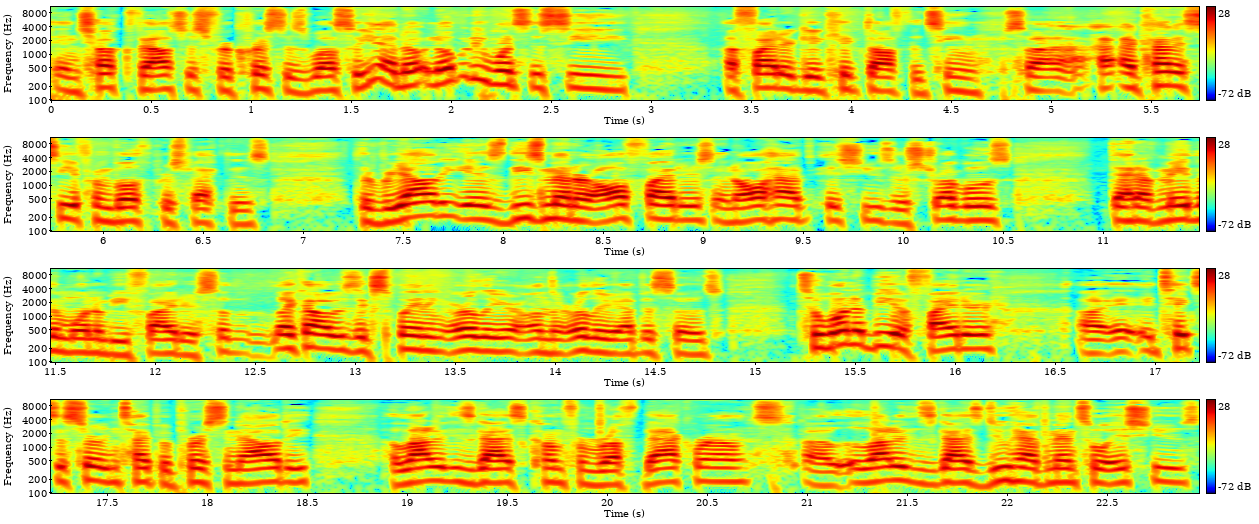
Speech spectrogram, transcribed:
and Chuck vouches for Chris as well. So yeah, no, nobody wants to see a fighter get kicked off the team. So I, I kind of see it from both perspectives. The reality is these men are all fighters and all have issues or struggles that have made them want to be fighters. So like I was explaining earlier on the earlier episodes, to want to be a fighter, uh, it, it, takes a certain type of personality. A lot of these guys come from rough backgrounds. Uh, a lot of these guys do have mental issues.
